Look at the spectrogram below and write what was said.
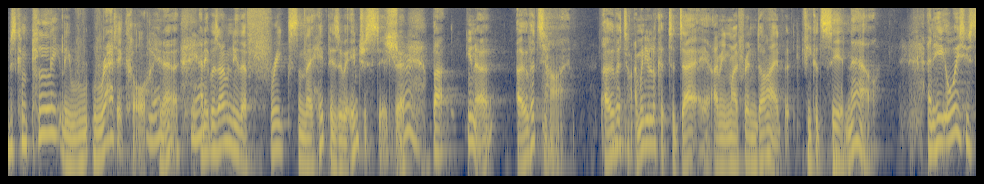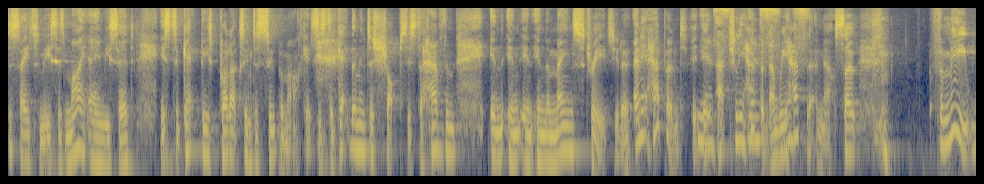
was completely r- radical, yeah. you know, yeah. and it was only the freaks and the hippies who were interested. Sure. But, you know, over time, over time, when you look at today, I mean, my friend died, but if you could see it now, and he always used to say to me, he says, My aim, he said, is to get these products into supermarkets, is to get them into shops, is to have them in, in, in, in the main streets, you know. And it happened. It, yes. it actually happened. Yes. And we yes. have that now. So for me,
